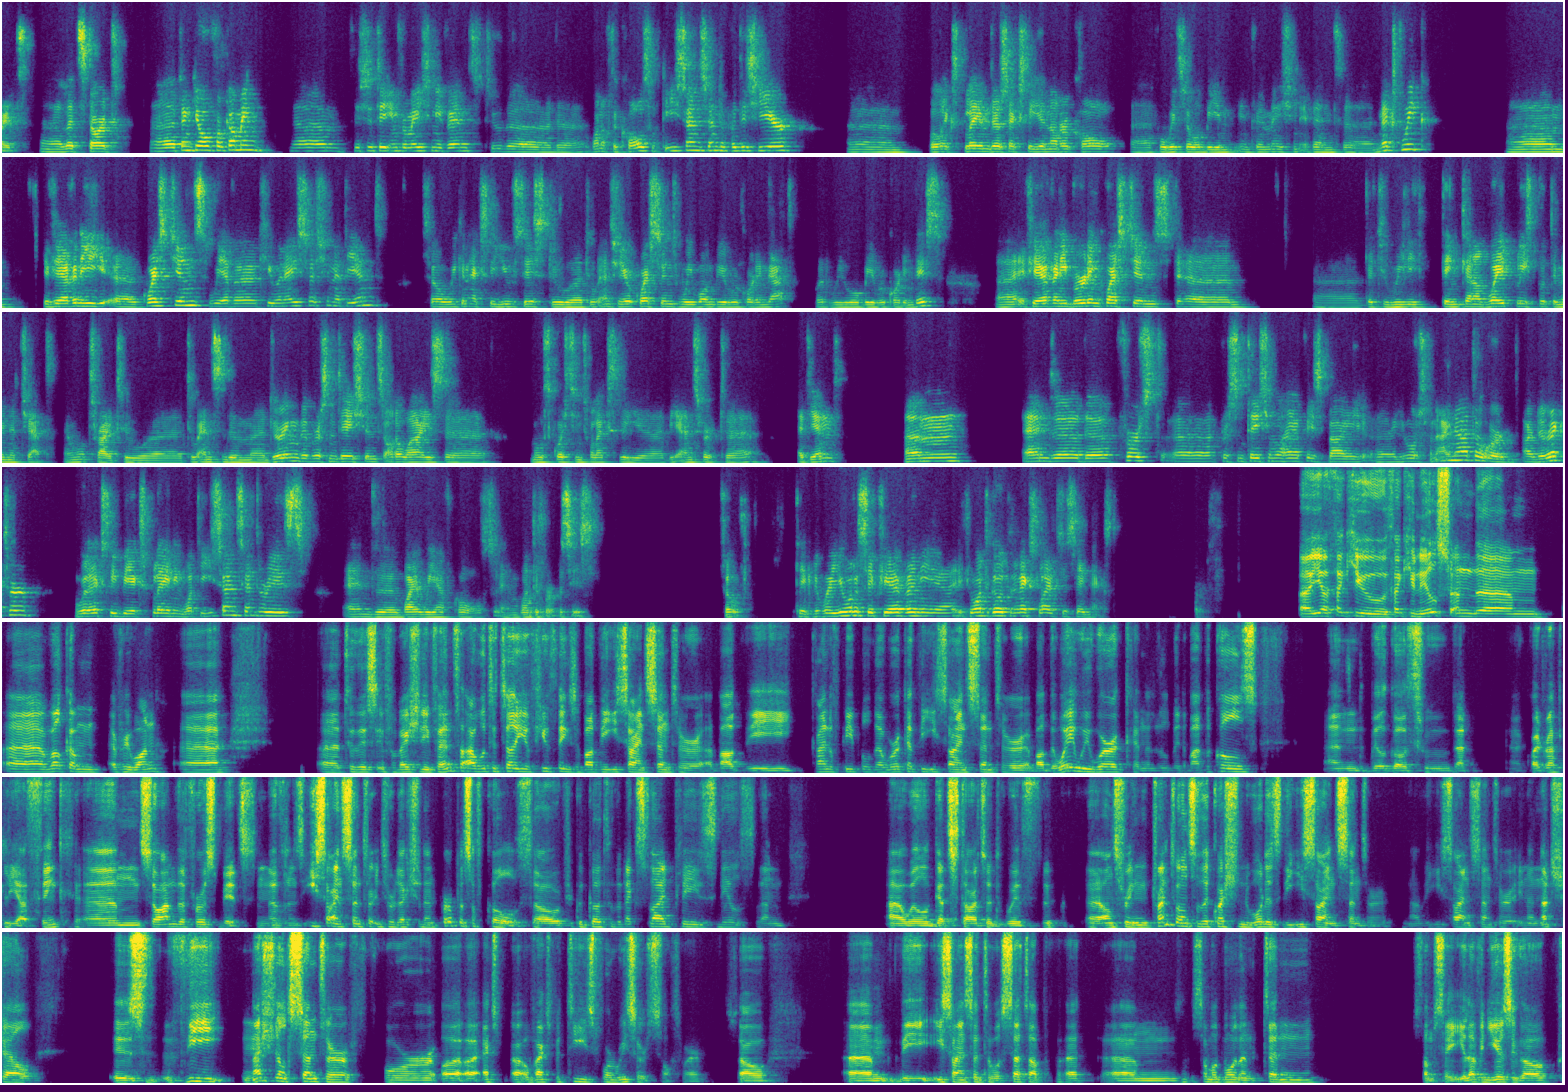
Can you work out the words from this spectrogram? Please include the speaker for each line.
Speaker 1: Right, uh, let's start. Uh, thank you all for coming. Um, this is the information event to the, the one of the calls of the eScience Center for this year. Um, we'll explain there's actually another call uh, for which there will be an information event uh, next week. Um, if you have any uh, questions, we have a Q&A session at the end, so we can actually use this to, uh, to answer your questions. We won't be recording that, but we will be recording this. if you have any burning questions, um, uh, that you really think cannot wait, please put them in the chat and we'll try to uh, to answer them uh, during the presentations. Otherwise, uh, most questions will actually uh, be answered uh, at the end. Um, and the first presentation we'll have is by Joris van Eijnaten, or our director, will actually be explaining what the eScience Center is and why we have calls and what the purpose is. So take it away, Joris. If you have any, if you want to go to the next slide, just say next.
Speaker 2: Uh, yeah, thank you, thank you, Niels, and um, uh, welcome everyone uh, uh to this information event. I want to tell you a few things about the eScience Center, about the kind of people that work at the eScience Center, about the way we work, and a little bit about the calls. And we'll go through that uh, quite rapidly, I think. Um, so I'm the first bit, Netherlands eScience Center Introduction and Purpose of Calls. So if you could go to the next slide, please, Niels, then I will get started with uh, answering, trying to answer the question, what is the eScience Center? Now, the eScience Center, in a nutshell, is the national center for uh, uh ex of expertise for research software. So um, the eScience Center was set up at um, somewhat more than 10, some say 11 years ago,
